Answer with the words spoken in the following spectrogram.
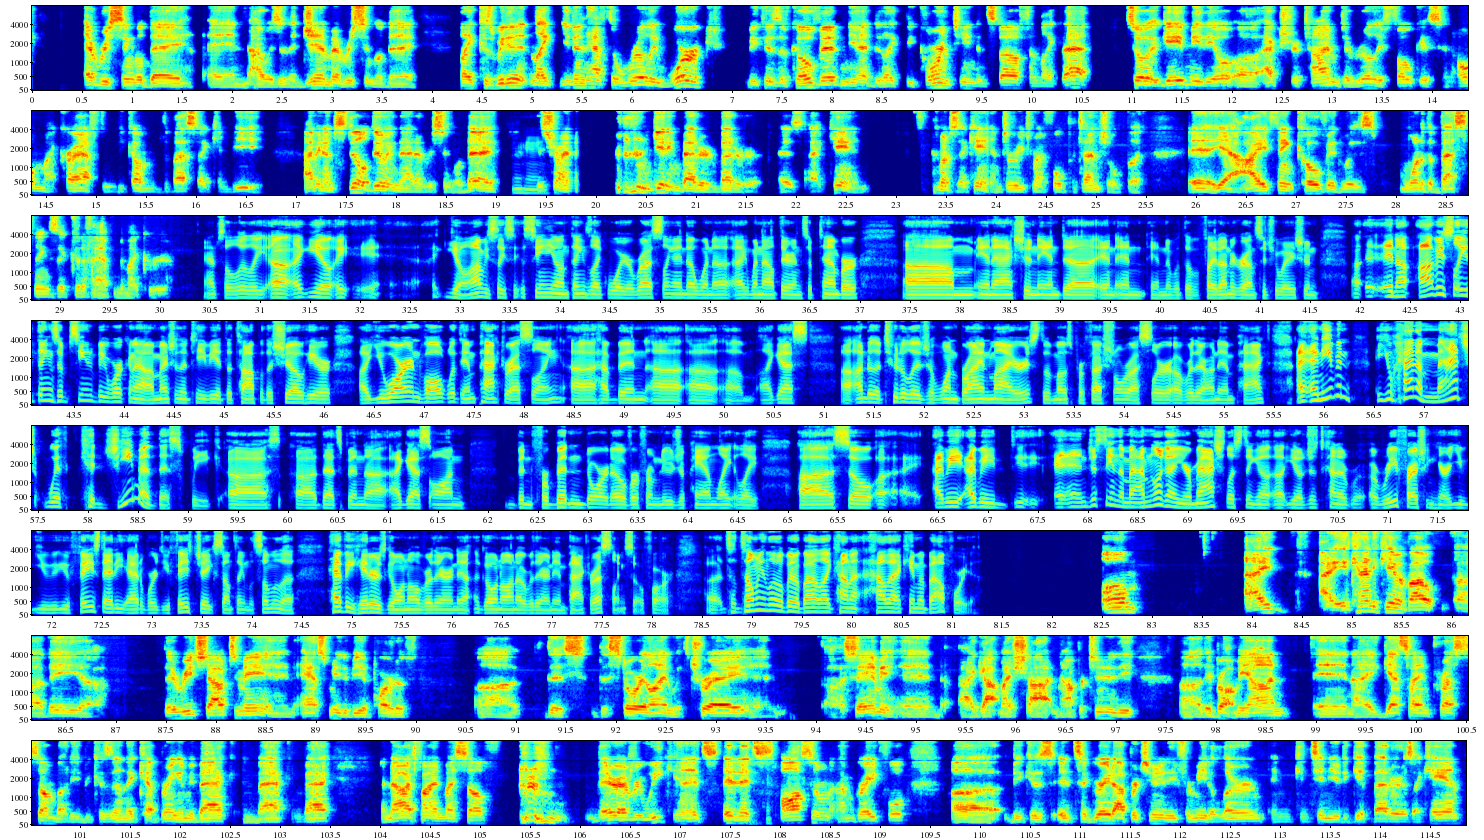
every single day and I was in the gym every single day. Like, cause we didn't like, you didn't have to really work because of COVID and you had to like be quarantined and stuff and like that. So it gave me the uh, extra time to really focus and hone my craft and become the best I can be. I mean, I'm still doing that every single day. Mm-hmm. It's trying, getting better and better as I can, as much as I can to reach my full potential. But uh, yeah, I think COVID was one of the best things that could have happened to my career. Absolutely. Uh, you know, you know, obviously seeing you on things like Warrior Wrestling. I know when uh, I went out there in September um, in action and uh, and and and with the Fight Underground situation, uh, and uh, obviously things have seemed to be working out. I mentioned the TV at the top of the show here. Uh, you are involved with Impact Wrestling. Uh, have been, um, I guess uh, under the tutelage of one Brian Myers, the most professional wrestler over there on Impact. And, even you had a match with Kojima this week uh, uh, that's been, uh, I guess, on been forbidden doored over from New Japan lately. Uh, so uh, I mean, I mean, and just seeing the, I'm looking at your match listing. Uh, uh you know, just kind of re- refreshing here. You you you faced Eddie Edwards, you faced Jake something. Some of the heavy hitters going over there and uh, going on over there in Impact Wrestling so far. Uh, so tell me a little bit about like kind of how that came about for you. Um, I I it kind of came about. Uh, they uh, they reached out to me and asked me to be a part of uh, this the storyline with Trey and uh, Sammy, and I got my shot and opportunity. Uh, they brought me on, and I guess I impressed somebody because then they kept bringing me back and back and back, and now I find myself there every week, and it's and it's awesome. I'm grateful uh, because it's a great opportunity for me to learn and continue to get better as I can.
